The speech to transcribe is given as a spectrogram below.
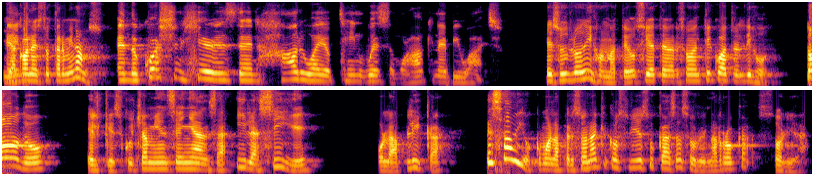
Y ya con esto terminamos. And the question here is then, how do I obtain wisdom, or how can I be wise? Jesús lo dijo en Mateo 7, verso 24, él dijo, todo el que escucha mi enseñanza y la sigue o la aplica, es sabio, como la persona que construye su casa sobre una roca sólida.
